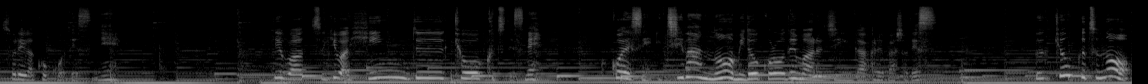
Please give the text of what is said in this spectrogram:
それがここですね。では次はヒンドゥー教窟ですね。ここはですね一番の見どころでもある寺院がある場所です。仏教窟の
